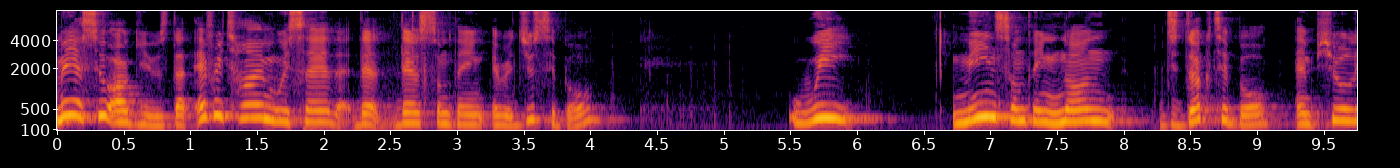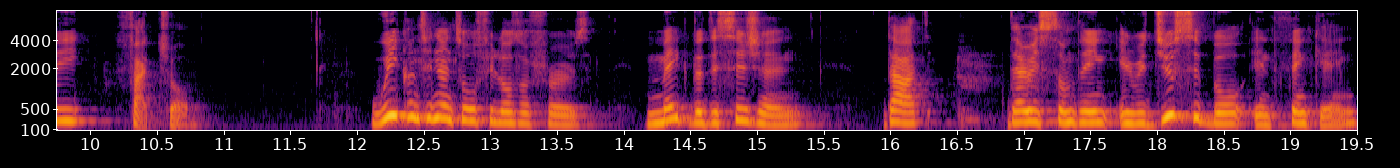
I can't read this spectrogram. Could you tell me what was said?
Meillassoux argues that every time we say that, that there's something irreducible, we mean something non-deductible and purely factual. We continental philosophers make the decision that there is something irreducible in thinking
